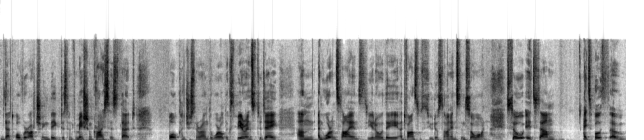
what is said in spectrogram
that overarching big disinformation crisis that all countries around the world experience today, um, and war on science, you know, the advance of pseudoscience and so on. So it's um, it's both um,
